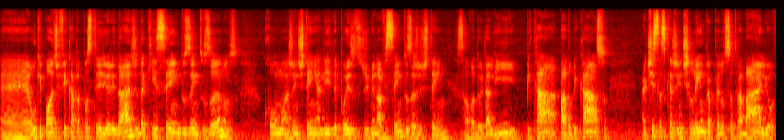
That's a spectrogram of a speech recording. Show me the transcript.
É, o que pode ficar para a posterioridade daqui 100, 200 anos, como a gente tem ali depois de 1900, a gente tem Salvador Dali, Picasso, Pablo Picasso, artistas que a gente lembra pelo seu trabalho,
